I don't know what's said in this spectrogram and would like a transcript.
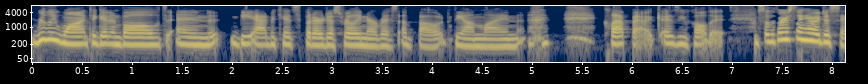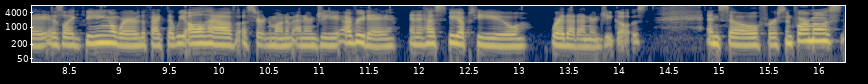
really want to get involved and be advocates, but are just really nervous about the online clapback, as you called it. So, the first thing I would just say is like being aware of the fact that we all have a certain amount of energy every day, and it has to be up to you where that energy goes. And so, first and foremost,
